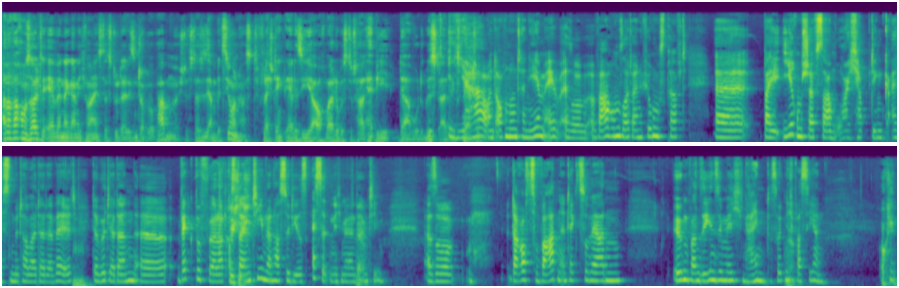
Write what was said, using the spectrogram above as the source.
Aber warum sollte er, wenn er gar nicht weiß, dass du da diesen Job überhaupt haben möchtest, dass du die Ambition hast? Vielleicht denkt er sie ja auch, weil du bist total happy da, wo du bist als Experte. Ja, und auch ein Unternehmen, ey, also warum sollte eine Führungskraft äh, bei ihrem Chef sagen, oh, ich habe den geilsten Mitarbeiter der Welt, mhm. der wird ja dann äh, wegbefördert Richtig. aus deinem Team, dann hast du dieses Asset nicht mehr in ja. deinem Team. Also darauf zu warten, entdeckt zu werden, irgendwann sehen sie mich, nein, das wird nicht ja. passieren. Okay,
